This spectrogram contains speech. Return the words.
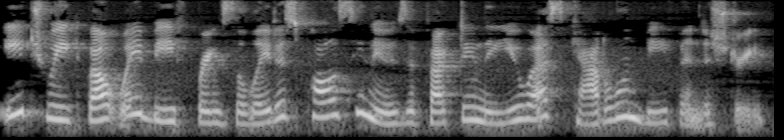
Each week, Beltway Beef brings the latest policy news affecting the U.S. cattle and beef industry.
